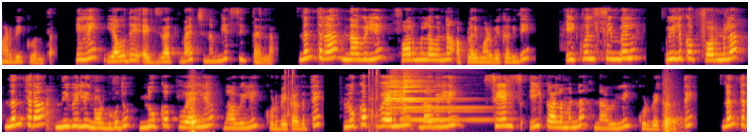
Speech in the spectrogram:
ಮಾಡಬೇಕು ಅಂತ. ಇಲ್ಲಿ ಯಾವುದೇ ಎಕ್ಸಾಕ್ಟ್ ಮ್ಯಾಚ್ ನಮ್ಗೆ ಸಿಗ್ತಾ ಇಲ್ಲ. ನಂತರ ನಾವಿಲ್ಲಿ ಫಾರ್ಮುಲಾವನ್ನ ಅಪ್ಲೈ ಮಾಡಬೇಕಾಗಿದೆ. ಈಕ್ವಲ್ ಸಿಂಬಲ್ ವಿಲುಕಪ್ ಫಾರ್ಮುಲಾ ನಂತರ ನೀವಿಲ್ಲಿ ನೋಡಬಹುದು ಲುಕಪ್ ವ್ಯಾಲ್ಯೂ ನಾವಿಲ್ಲಿ ಕೊಡ್ಬೇಕಾಗುತ್ತೆ. ಲುಕಪ್ ವ್ಯಾಲ್ಯೂ ನಾವಿಲ್ಲಿ ಸೇಲ್ಸ್ ಈ ಕಾಲಮ್ ಅನ್ನ ನಾವಿಲ್ಲಿ ಕೊಡಬೇಕಾಗುತ್ತೆ. ನಂತರ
